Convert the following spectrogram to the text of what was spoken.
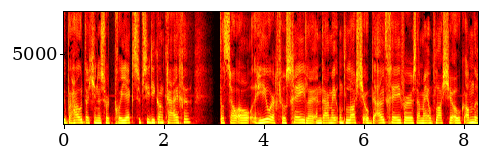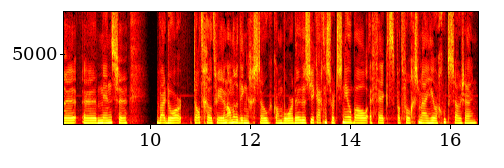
überhaupt dat je een soort projectsubsidie kan krijgen. Dat zou al heel erg veel schelen. En daarmee ontlast je ook de uitgevers, daarmee ontlast je ook andere uh, mensen. Waardoor dat geld weer in andere dingen gestoken kan worden. Dus je krijgt een soort sneeuwbal-effect, wat volgens mij heel erg goed zou zijn.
